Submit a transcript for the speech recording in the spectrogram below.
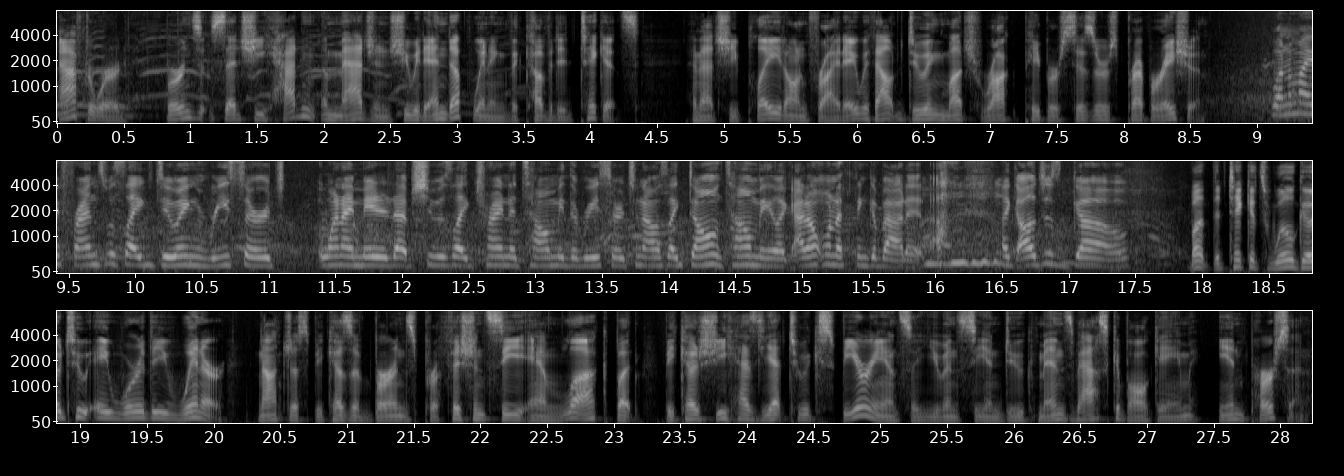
Afterward, Burns said she hadn't imagined she would end up winning the coveted tickets, and that she played on Friday without doing much rock, paper, scissors preparation. One of my friends was like doing research. When I made it up, she was like trying to tell me the research, and I was like, don't tell me. Like, I don't want to think about it. like, I'll just go. But the tickets will go to a worthy winner, not just because of Burns' proficiency and luck, but because she has yet to experience a UNC and Duke men's basketball game in person.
